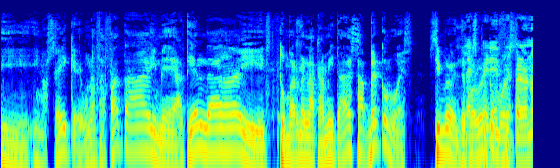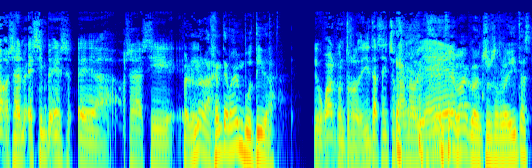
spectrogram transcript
y, y no sé, y que una zafata y me atienda y tumbarme en la camita esa, ver cómo es. Simplemente La por ver cómo es. pero no, o sea, es, es, eh, o sea, si Pero no, la gente va embutida. igual con tus rodillitas ahí chocando bien, va con sus rueditas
